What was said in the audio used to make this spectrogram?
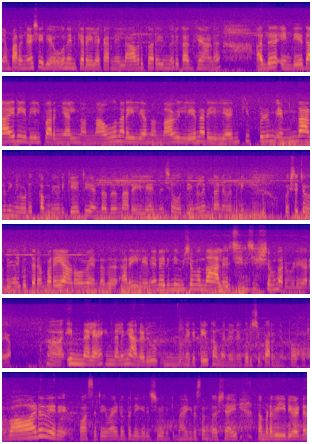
ഞാൻ പറഞ്ഞാൽ ശരിയാവുമോ എന്ന് എനിക്കറിയില്ല. കാരണം എല്ലാവർക്കും അറിയുന്ന ഒരു കഥയാണ്. അത് എന്റേതായ രീതിയിൽ പറഞ്ഞാൽ നന്നാവുമെന്നറിയില്ല നന്നാവില്ലേന്നറിയില്ല എനിക്കിപ്പോഴും എന്താണ് നിങ്ങളോട് കമ്മ്യൂണിക്കേറ്റ് ചെയ്യേണ്ടത് എന്നറിയില്ല എന്ന് ചോദ്യങ്ങളുണ്ട് അനവധി. പക്ഷെ ചോദ്യങ്ങൾക്ക് ഉത്തരം പറയുകയാണോ വേണ്ടത് അറിയില്ല. ഞാനൊരു നിമിഷം ഒന്ന് ആലോചിച്ചതിന് ശേഷം മറുപടി പറയാം. ഇന്നലെ ഇന്നലെ ഞാനൊരു നെഗറ്റീവ് കമന്റിനെ കുറിച്ച് പറഞ്ഞപ്പോൾ ഒരുപാട് പേര് പോസിറ്റീവായിട്ട് പ്രതികരിച്ചു. എനിക്ക് ഭയങ്കര സന്തോഷമായി നമ്മുടെ വീഡിയോയുടെ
